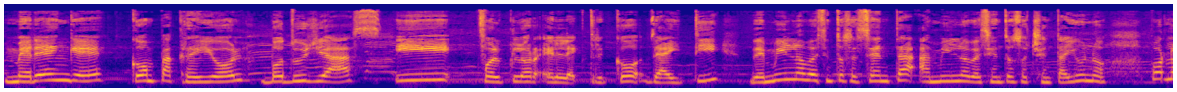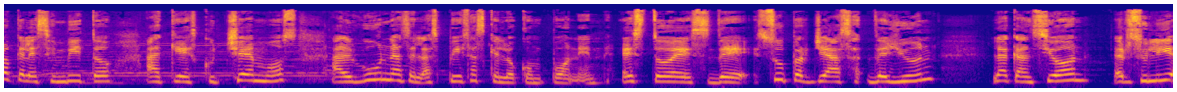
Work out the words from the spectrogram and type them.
merengue, compa creyol, vodou jazz y folclore eléctrico de Haití de 1960 a 1981, por lo que les invito a que escuchemos algunas de las piezas que lo componen. Esto es de Super Jazz de June, la canción Ersuli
